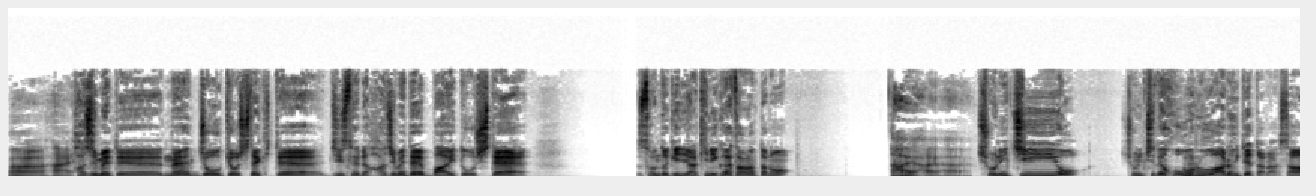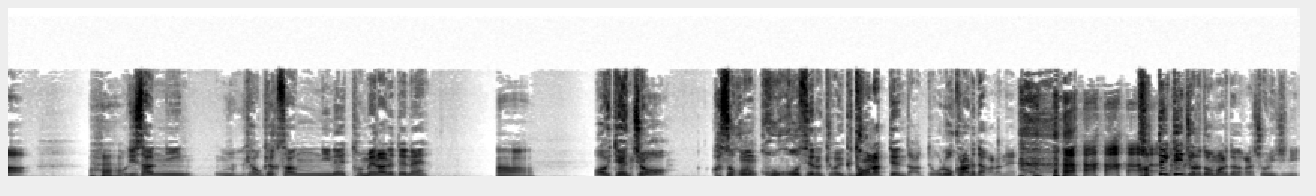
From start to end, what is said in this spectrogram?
うん、はい。初めてね、上京してきて、人生で初めてバイトをして、その時に焼肉屋さんだったの？はいはいはい。初日よ。初日でホールを歩いてたらさ、おじさんに、お客さんにね、止められてね、うん。おい店長、あそこの高校生の教育どうなってんだ？って俺怒られたからね。勝手に店長だと思われたから、初日に。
